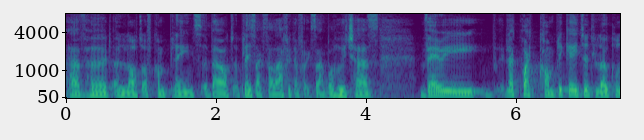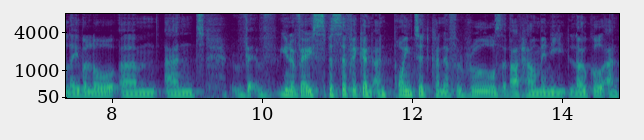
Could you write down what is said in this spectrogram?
have heard a lot of complaints about a place like South Africa, for example, which has very like quite complicated local labor law um, and you know very specific and, and pointed kind of rules about how many local and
